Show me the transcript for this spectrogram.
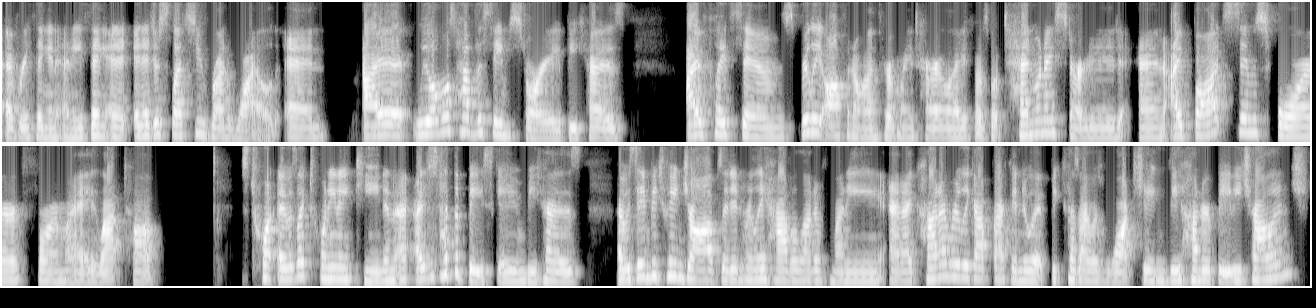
everything and anything and it, and it just lets you run wild. And I we almost have the same story because I've played Sims really off and on throughout my entire life. I was about 10 when I started, and I bought Sims 4 for my laptop. It was, tw- it was like 2019, and I, I just had the base game because I was in between jobs. I didn't really have a lot of money, and I kind of really got back into it because I was watching the 100 Baby Challenge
